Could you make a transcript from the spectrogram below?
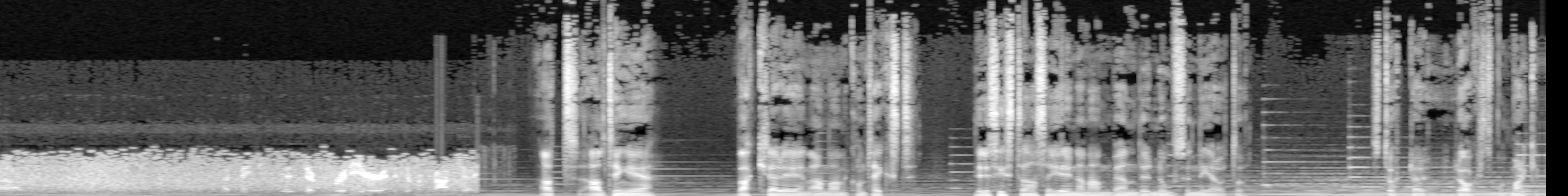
um, Att allting är vackrare i en annan kontext. Det är det sista han säger innan han vänder nosen neråt och störtar rakt mot marken.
